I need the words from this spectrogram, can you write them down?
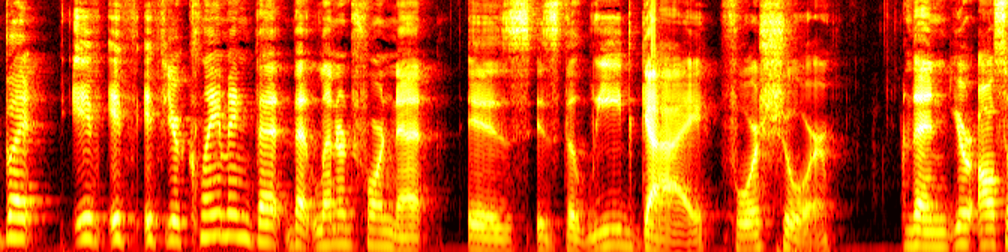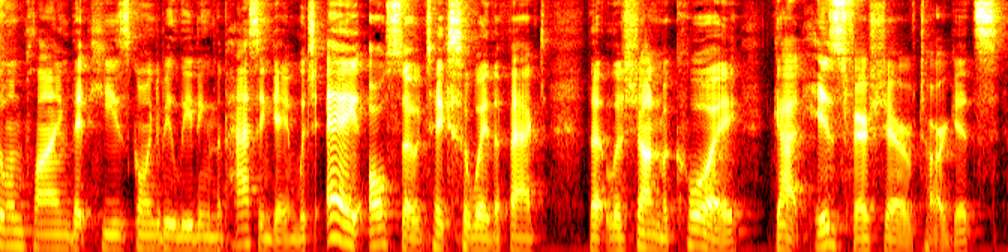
but if if if you're claiming that that Leonard Fournette is is the lead guy for sure, then you're also implying that he's going to be leading in the passing game, which a also takes away the fact that LeSean McCoy got his fair share of targets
